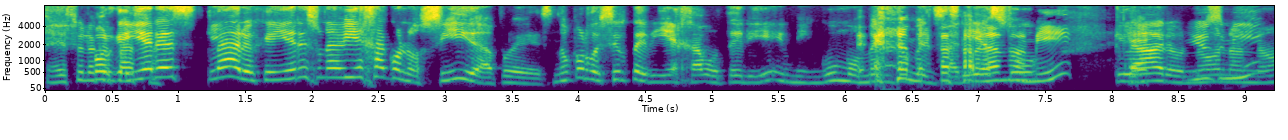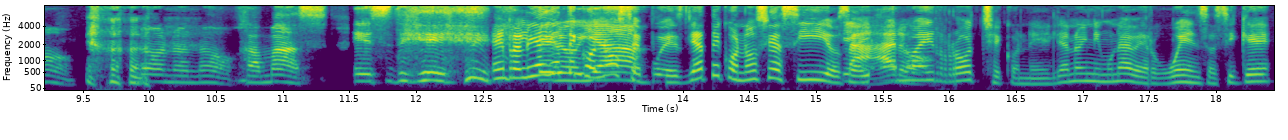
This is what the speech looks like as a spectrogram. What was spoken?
Eso es lo Porque que pasa. eres, claro, es que ya eres una vieja conocida, pues. No por decirte vieja, Boteri, en ningún momento ¿Me estás pensarías hablando tú. a mí? Claro, Eh, no, no, no. No, no, no, jamás. Este, En realidad ya te conoce, pues, ya te conoce así, o sea, ya no hay roche con él, ya no hay ninguna vergüenza, así que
